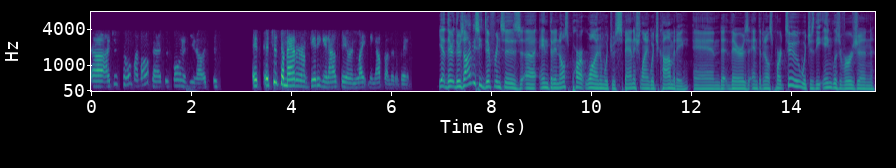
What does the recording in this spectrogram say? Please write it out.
Uh, I just told my mom that this morning. You know, it's just it, it's just a matter of getting it out there and lightening up a little bit. Yeah, there, there's obviously differences. Uh, Entre Nos Part 1, which was Spanish language comedy, and there's Entre Nos Part 2, which is the English version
